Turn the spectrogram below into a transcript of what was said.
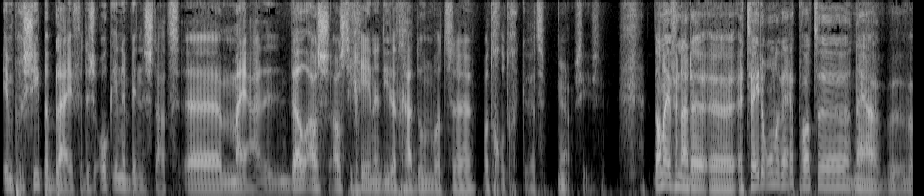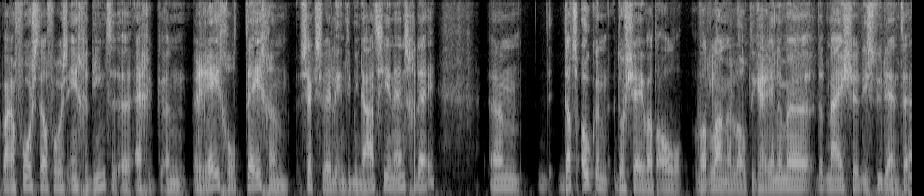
in principe blijven. Dus ook in de binnenstad. Uh, maar ja, wel als, als diegene die dat gaat doen, wordt, uh, wordt goedgekeurd. Ja, precies. Dan even naar de, uh, het tweede onderwerp, wat, nou ja, waar een voorstel voor is ingediend. eigenlijk een regel tegen seksuele intimidatie in Enschede. Um, dat is ook een dossier wat al wat langer loopt. Ik herinner me dat meisje, die student, hè,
